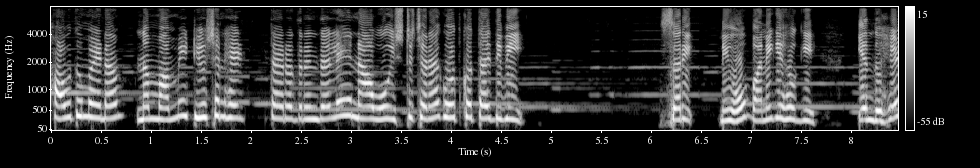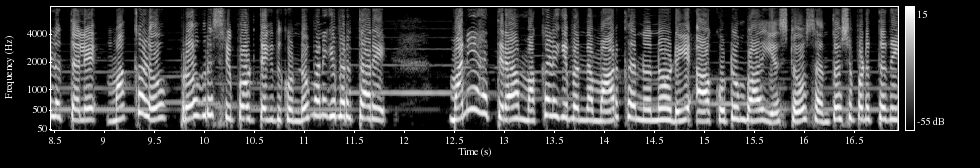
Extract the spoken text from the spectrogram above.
ಹೌದು ಮೇಡಮ್, ನಮ್ಮ ಮಮ್ಮಿ ಟ್ಯೂಷನ್ ಹೇಳ್ತಾ ಇರೋದ್ರಿಂದಲೇ ನಾವು ಇಷ್ಟು ಚೆನ್ನಾಗಿ ಓದ್ಕೋತಾ ಇದ್ದೀವಿ. ಸರಿ, ನೀವು ಮನೆಗೆ ಹೋಗಿ. ಎಂದು ಹೇಳುತ್ತಲೇ ಮಕ್ಕಳು ಪ್ರೋಗ್ರೆಸ್ ರಿಪೋರ್ಟ್ ತೆಗೆದುಕೊಂಡು ಮನೆಗೆ ಬರುತ್ತಾರೆ. ಮನೆ ಹತ್ತಿರ ಮಕ್ಕಳಿಗೆ ಬಂದ ಮಾರ್ಕ್ ಅನ್ನು ನೋಡಿ ಆ ಕುಟುಂಬ ಎಷ್ಟೋ ಸಂತೋಷ ಪಡುತ್ತದೆ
